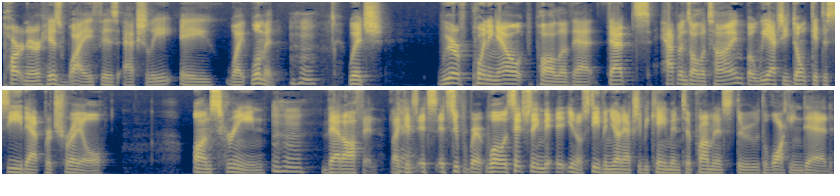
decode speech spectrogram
partner, his wife is actually a white woman, mm-hmm. which we're pointing out, Paula, that that happens all the time, but we actually don't get to see that portrayal on screen that often. Like Yeah. it's it's it's super rare. Well, it's interesting. that, You know, Steven Yeun actually became into prominence through The Walking Dead,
